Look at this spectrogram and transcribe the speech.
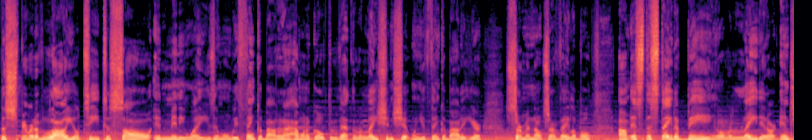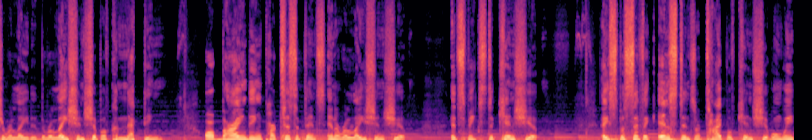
the spirit of loyalty to Saul in many ways. And when we think about it, I, I want to go through that. The relationship, when you think about it, your sermon notes are available. Um, it's the state of being or related or interrelated, the relationship of connecting or binding participants in a relationship. It speaks to kinship a specific instance or type of kinship. When we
